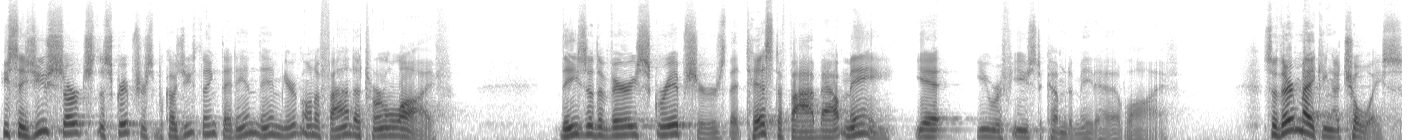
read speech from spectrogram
he says, You search the scriptures because you think that in them you're going to find eternal life. These are the very scriptures that testify about me, yet you refuse to come to me to have life. So they're making a choice.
